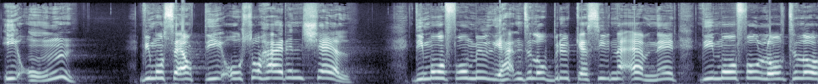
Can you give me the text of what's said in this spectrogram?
i ånden. Vi må se at de også har en sjel. De må få muligheten til å bruke sine evner. De må få lov til å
